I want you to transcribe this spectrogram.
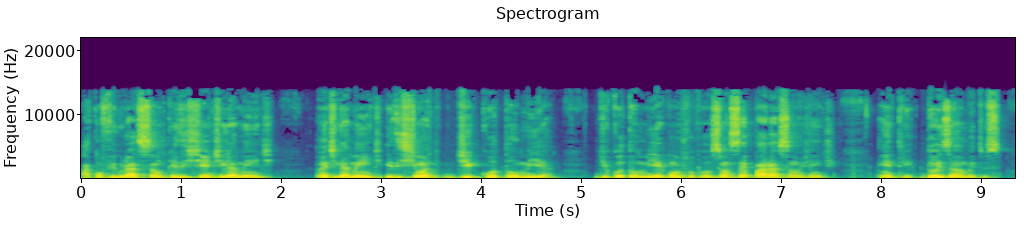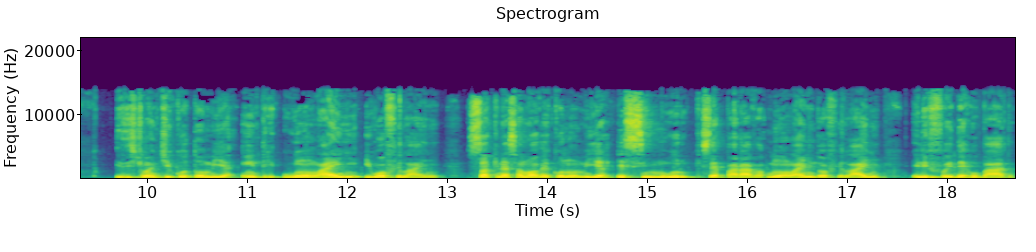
a configuração que existia antigamente. Antigamente existia uma dicotomia Dicotomia é como se fosse uma separação, gente, entre dois âmbitos. Existe uma dicotomia entre o online e o offline. Só que nessa nova economia, esse muro que separava o online do offline, ele foi derrubado.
